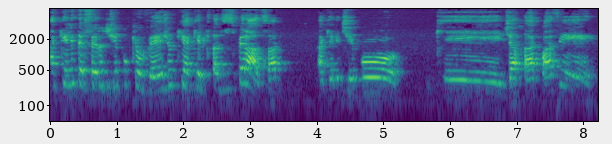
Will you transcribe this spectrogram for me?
aquele terceiro tipo que eu vejo, que é aquele que está desesperado, sabe? Aquele tipo que já está quase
